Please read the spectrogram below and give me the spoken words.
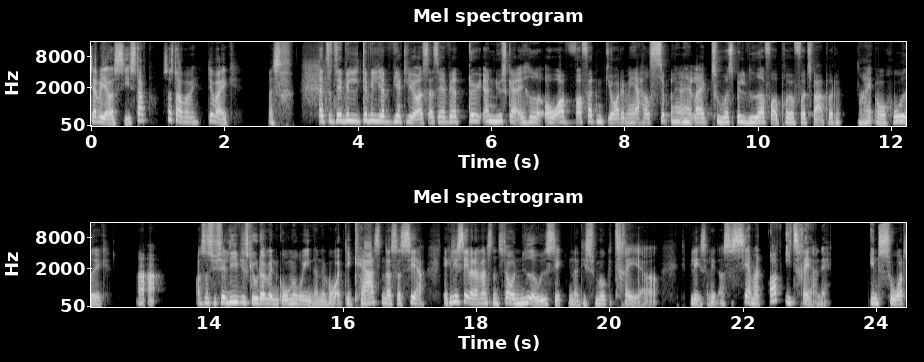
Der vil jeg også sige, stop, så stopper vi. Det var ikke. Altså, altså det, vil, det vil jeg virkelig også. Altså jeg vil dø af nysgerrighed over, hvorfor den gjorde det, men jeg havde simpelthen heller ikke tur at spille videre for at prøve at få et svar på det. Nej, overhovedet ikke. Uh-uh. Og så synes jeg lige, vi slutter med den gode med ruinerne, hvor det er kæresten, der så ser, jeg kan lige se, hvordan man sådan står og nyder udsigten og de smukke træer, og det blæser lidt, og så ser man op i træerne en sort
